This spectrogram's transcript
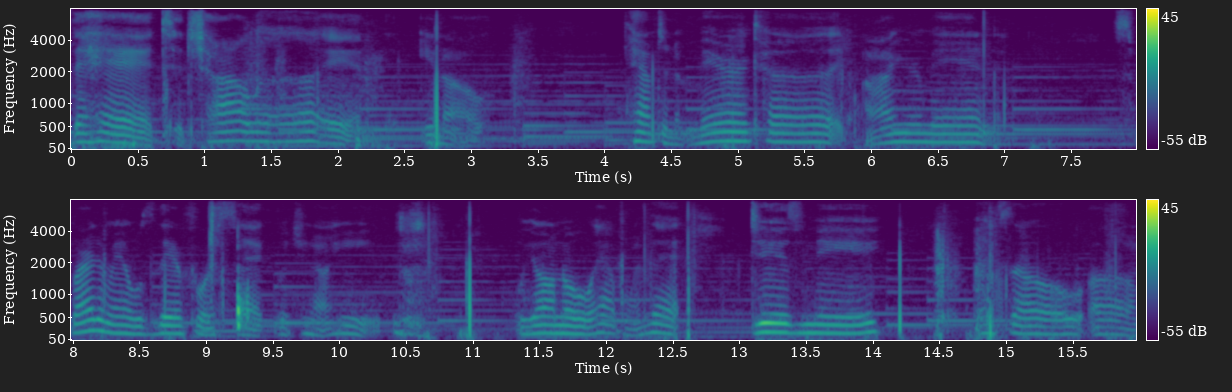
that had T'Challa and you know Captain America and Iron Man. Spider Man was there for a sec, but you know he we all know what happened with that. Disney. And so, um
